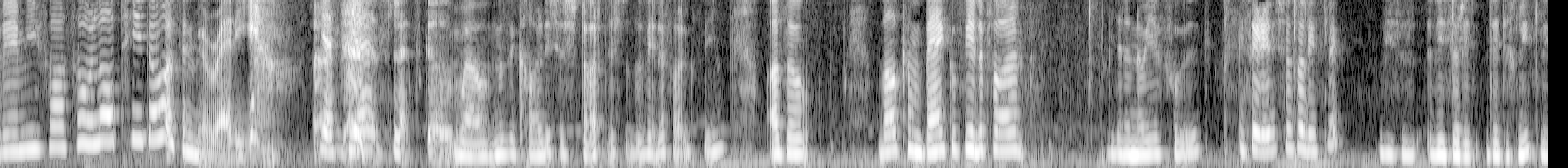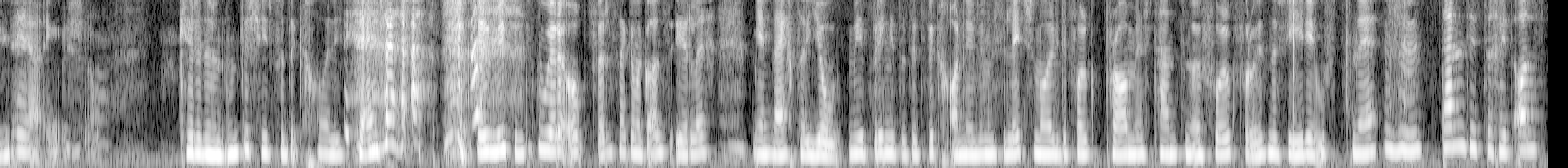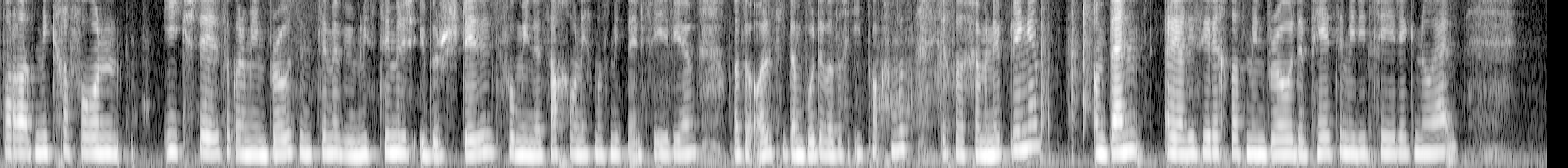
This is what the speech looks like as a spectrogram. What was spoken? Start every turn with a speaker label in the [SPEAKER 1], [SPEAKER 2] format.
[SPEAKER 1] Re, Mi, Fa, Sol, La, Ti, Do. Sind wir ready?
[SPEAKER 2] Yes, yes, let's go.
[SPEAKER 1] Wow, musikalischer Start ist das auf jeden Fall gewesen. Also, welcome back auf jeden Fall. Wieder eine neue Folge.
[SPEAKER 2] Wieso redest du so leislich?
[SPEAKER 1] Wieso, wieso red- rede ich leislich?
[SPEAKER 2] Ja, irgendwie schon.
[SPEAKER 1] Gehört ihr einen Unterschied von der Qualität? Weil wir sind hure Opfer, sagen wir ganz ehrlich. Wir haben gedacht so, jo, wir bringen das jetzt wirklich an, weil wir das letzte Mal in der Folge promised haben, noch eine Folge von unseren Ferien aufzunehmen. Dann sitze ich heute alles parat, Mikrofon eingestellt, sogar in meinem Bros im Zimmer, weil mein Zimmer ist überstellt von meinen Sachen, die ich muss mitnehmen in Ferien. Also alles liegt am Boden, was ich einpacken muss. Ich soll, können wir nicht bringen. Und dann realisiere ich, dass mein Bro den PC mit in die Ferien genommen hat.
